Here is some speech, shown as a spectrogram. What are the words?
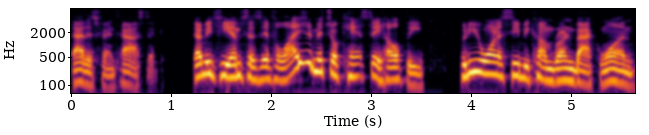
That is fantastic. WTM says if Elijah Mitchell can't stay healthy, who do you want to see become run back one?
